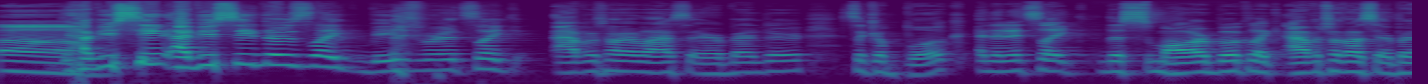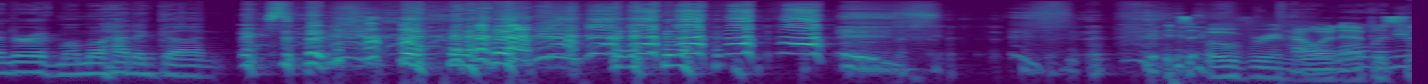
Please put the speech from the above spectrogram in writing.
Um, Have you seen Have you seen those like memes where it's like Avatar: Last Airbender? It's like a book, and then it's like the smaller book, like Avatar: Last Airbender, if Momo had a gun. it's over in Pal one episode.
